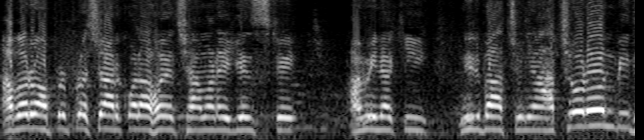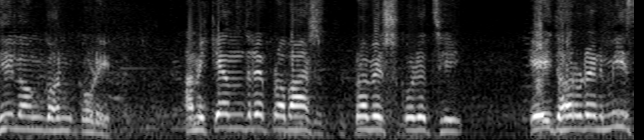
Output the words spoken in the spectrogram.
আবারও অপপ্রচার করা হয়েছে আমার এগেনস্টে। আমি নাকি নির্বাচনী আচরণ বিধি লঙ্ঘন করে আমি কেন্দ্রে প্রবাস প্রবেশ করেছি। এই ধরনের মিস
